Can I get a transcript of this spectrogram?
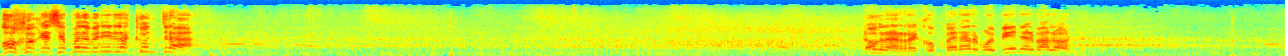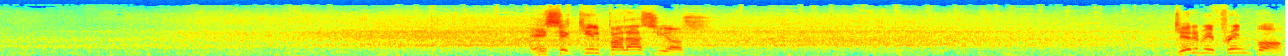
Ojo que se puede venir la contra. Logra recuperar muy bien el balón. Ezequiel Palacios. Jeremy Frimpong.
